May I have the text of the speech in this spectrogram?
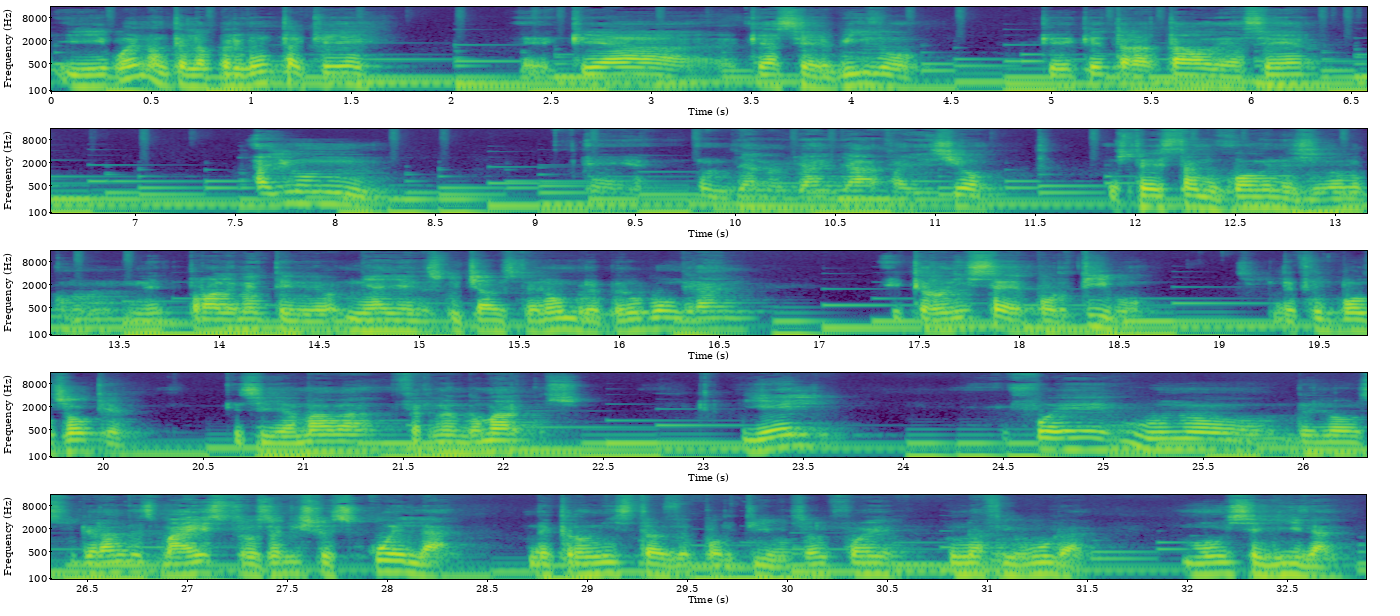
Y bueno, ante la pregunta qué, eh, qué, ha, qué ha servido, qué, qué, he tratado de hacer, hay un, ya, ya, ya, falleció. Ustedes están muy jóvenes y no probablemente ni, hayan escuchado este nombre, pero hubo un gran cronista deportivo de fútbol soccer que se llamaba Fernando Marcos. Y él fue uno de los grandes maestros, él hizo escuela de cronistas deportivos, él fue una figura muy seguida.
